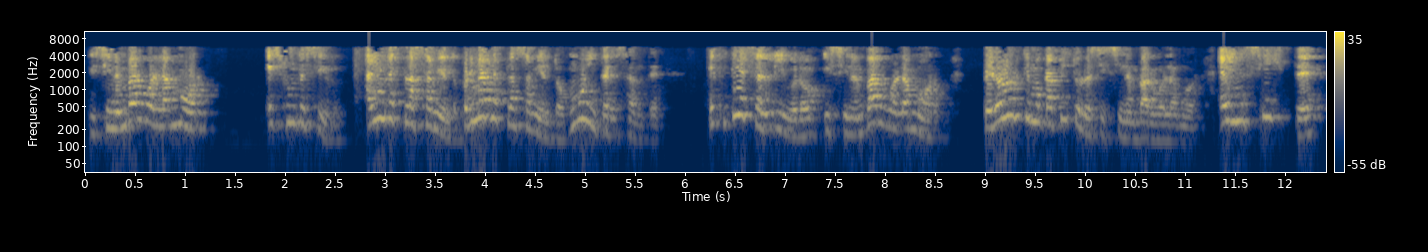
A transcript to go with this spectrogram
y sin embargo el amor es un decir, hay un desplazamiento, primer desplazamiento, muy interesante. Empieza el libro y sin embargo el amor, pero el último capítulo es y sin embargo el amor. E insiste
